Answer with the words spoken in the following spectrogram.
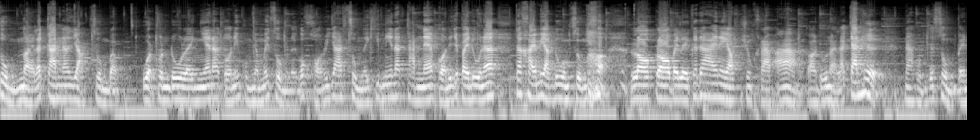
สุ่มหน่อยละกันนะอยากสุ่มแบบอวดคนดูอะไรเงี้ยนะตัวนี้ผมยังไม่สุ่มเลยก็ขออนุญาตสุ่มในคลิปนี้ละกันนะก่อนที่จะไปดูนะ ถ้าใครไม่อยากดูผมสุ่มก็รอกรอไปเลยก็ได้นะครับคุณผู้ชมครับอะก็ดูหน่อยละกันเถอะนะผมจะสุ่มเป็น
